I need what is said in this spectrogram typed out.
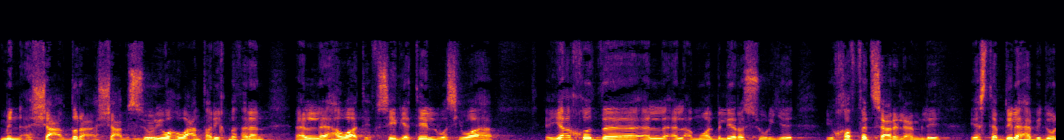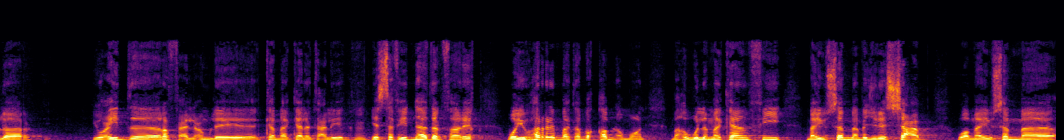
من الشعب ضرع الشعب السوري وهو عن طريق مثلا الهواتف. سيليا تيل وسواها يأخذ الأموال بالليرة السورية يخفض سعر العملة يستبدلها بدولار يعيد رفع العملة كما كانت عليه. يستفيد من هذا الفارق ويهرب ما تبقى من أموال. ما هو لما كان في ما يسمى مجلس شعب وما يسمى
